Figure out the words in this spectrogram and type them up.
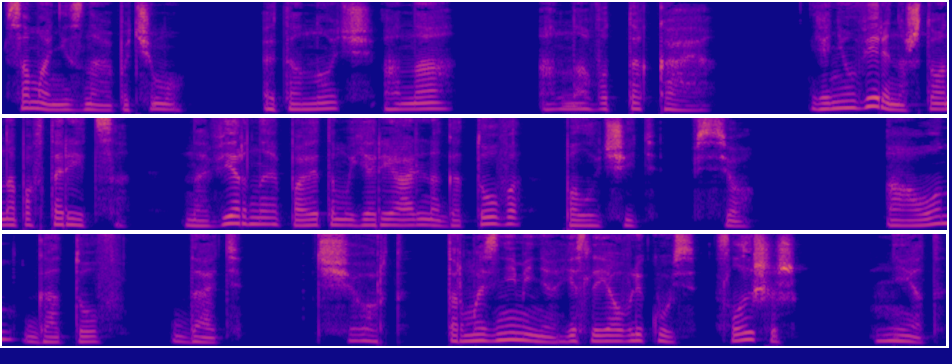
Сама не знаю почему. Эта ночь, она... Она вот такая. Я не уверена, что она повторится. Наверное, поэтому я реально готова получить все. А он готов дать. Черт, тормозни меня, если я увлекусь. Слышишь? Нет.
